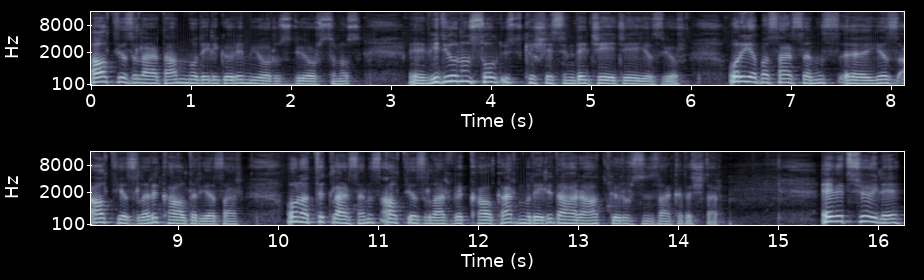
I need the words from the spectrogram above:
Alt yazılardan modeli göremiyoruz diyorsunuz. Ee, videonun sol üst köşesinde CC yazıyor. Oraya basarsanız e, yaz, alt yazıları kaldır yazar. Ona tıklarsanız alt yazılar ve kalkar modeli daha rahat görürsünüz arkadaşlar. Evet şöyle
